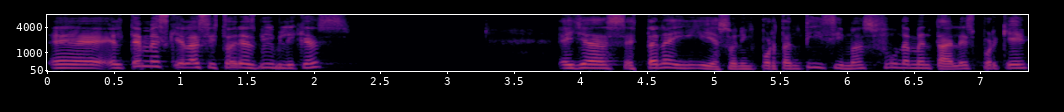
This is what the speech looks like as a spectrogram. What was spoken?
eh, el tema es que las historias bíblicas, ellas están ahí y son importantísimas, fundamentales, porque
